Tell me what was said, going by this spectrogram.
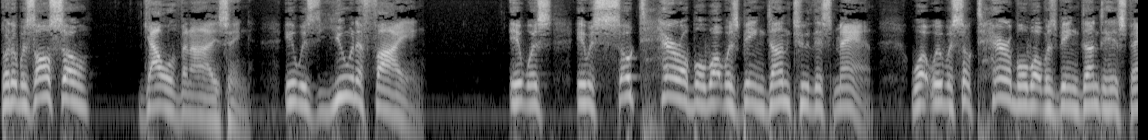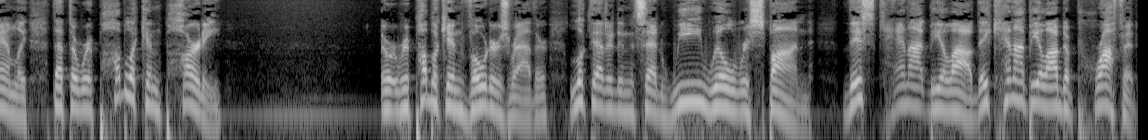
but it was also galvanizing. It was unifying. It was, it was so terrible what was being done to this man. What, it was so terrible what was being done to his family that the Republican Party or Republican voters rather, looked at it and said, we will respond. This cannot be allowed. They cannot be allowed to profit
